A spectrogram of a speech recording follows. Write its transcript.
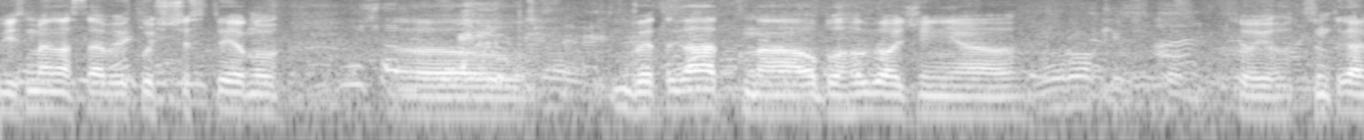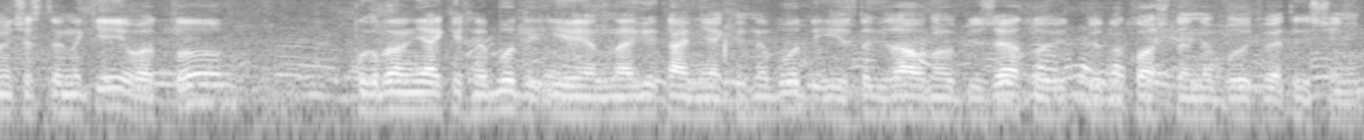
візьме на себе якусь частину е, витрат на облагородження цієї центральної частини Києва, то проблем ніяких не буде і нарікань ніяких не буде, і з державного бюджету відповідно кошти не будуть витрачені.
